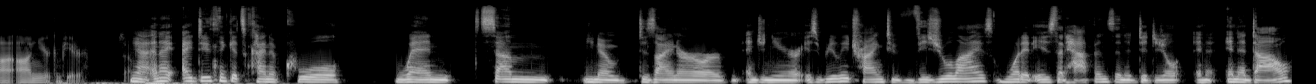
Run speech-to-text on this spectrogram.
on- on your computer. So. Yeah, and I, I do think it's kind of cool when some, you know, designer or engineer is really trying to visualize what it is that happens in a digital in a, in a DAW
